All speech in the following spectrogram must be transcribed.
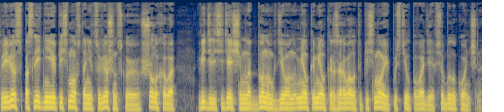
привез последнее ее письмо в станицу Вешенскую. Шолохова видели сидящим над доном, где он мелко-мелко разорвал это письмо и пустил по воде. Все было кончено.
